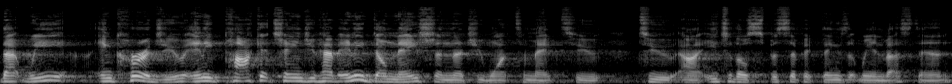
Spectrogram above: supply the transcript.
that we encourage you any pocket change you have any donation that you want to make to to uh, each of those specific things that we invest in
